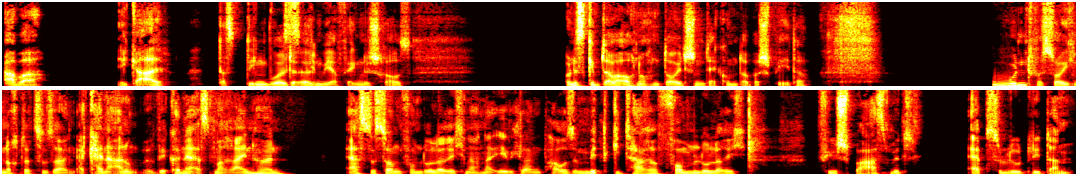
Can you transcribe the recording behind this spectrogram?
aber egal. Das Ding wollte gibt- irgendwie auf Englisch raus. Und es gibt aber auch noch einen Deutschen, der kommt aber später. Und was soll ich noch dazu sagen? Äh, keine Ahnung, wir können ja erst mal reinhören. Erster Song vom Lullerich nach einer ewig langen Pause mit Gitarre vom Lullerich. Viel Spaß mit Absolutely Done.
